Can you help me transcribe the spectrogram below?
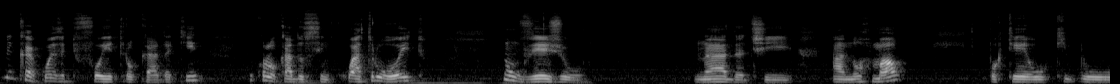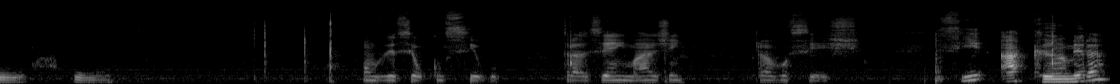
A única coisa que foi trocada aqui foi colocado 548. Não vejo nada de anormal, porque o que o, o Vamos ver se eu consigo trazer a imagem para vocês. Se a câmera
